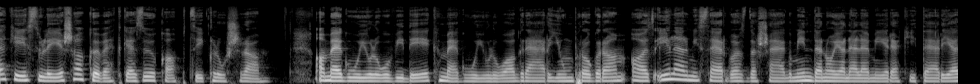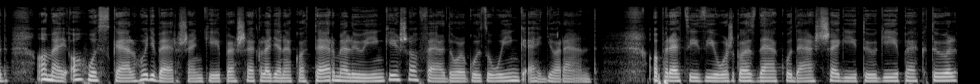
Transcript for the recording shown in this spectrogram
Felkészülés a következő kapciklusra. A Megújuló Vidék Megújuló Agrárium program az élelmiszergazdaság minden olyan elemére kiterjed, amely ahhoz kell, hogy versenyképesek legyenek a termelőink és a feldolgozóink egyaránt. A precíziós gazdálkodás segítő gépektől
